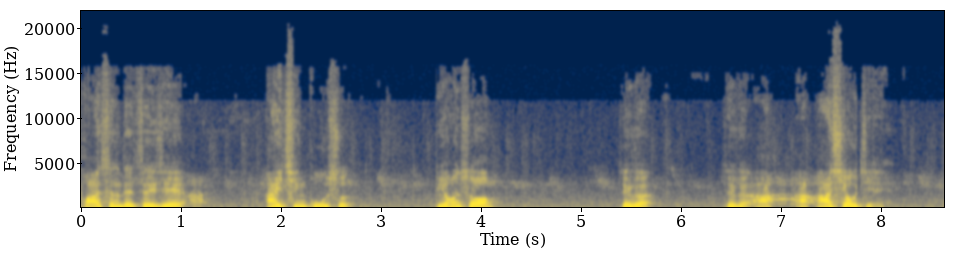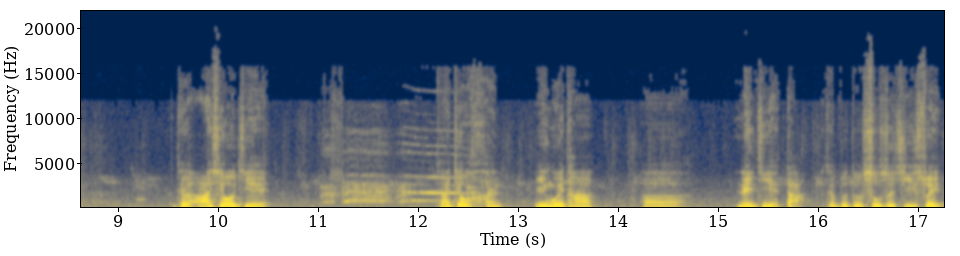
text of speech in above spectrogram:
发生的这些爱情故事，比方说这个这个阿阿阿秀姐，这个阿秀姐，她就很，因为她呃年纪也大，这不都四十几岁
